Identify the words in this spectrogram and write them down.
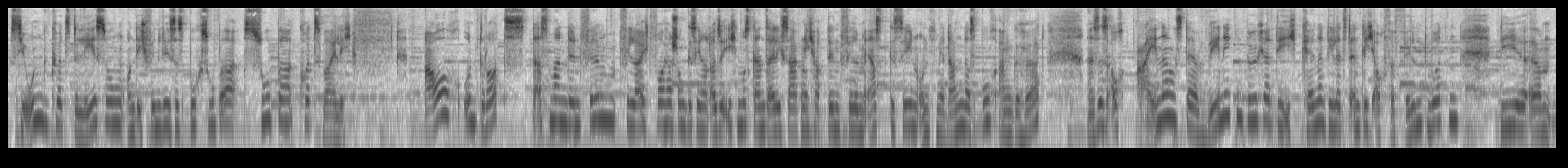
Das ist die ungekürzte Lesung und ich finde dieses Buch super, super kurzweilig auch und trotz, dass man den Film vielleicht vorher schon gesehen hat. Also ich muss ganz ehrlich sagen, ich habe den Film erst gesehen und mir dann das Buch angehört. Es ist auch eines der wenigen Bücher, die ich kenne, die letztendlich auch verfilmt wurden, die ähm,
